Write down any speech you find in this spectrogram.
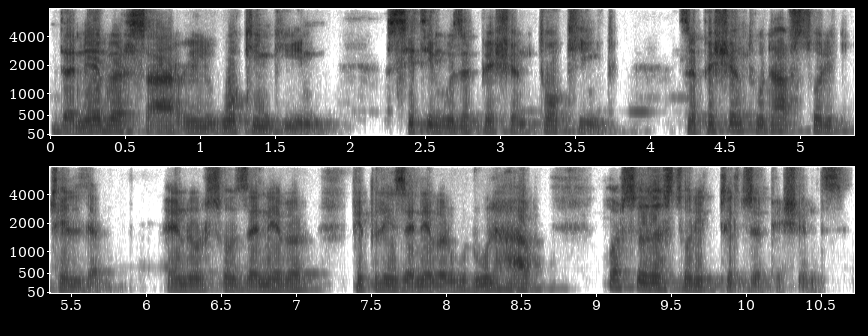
the neighbors are really walking in, sitting with the patient, talking? The patient would have story to tell them. And also the neighbor, people in the neighborhood will have also the story to tell the patients.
